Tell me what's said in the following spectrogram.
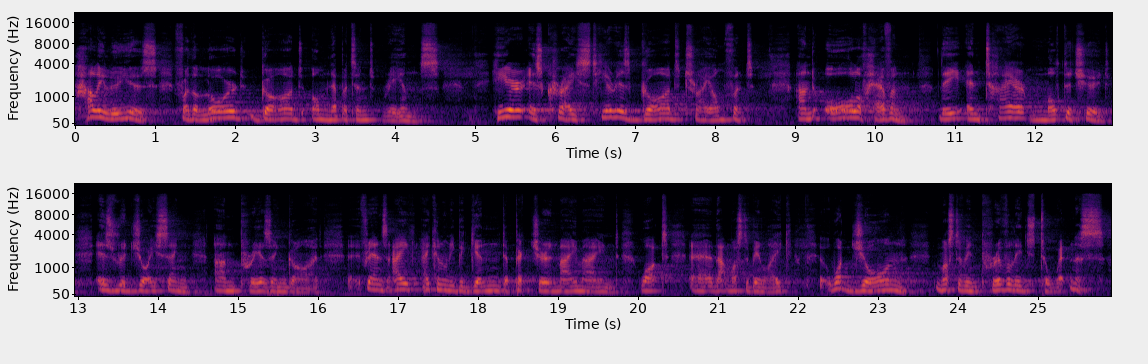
hallelujahs, for the Lord God omnipotent reigns. Here is Christ, here is God triumphant, and all of heaven the entire multitude is rejoicing and praising God. Uh, friends, I, I can only begin to picture in my mind what uh, that must have been like, what John must have been privileged to witness.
